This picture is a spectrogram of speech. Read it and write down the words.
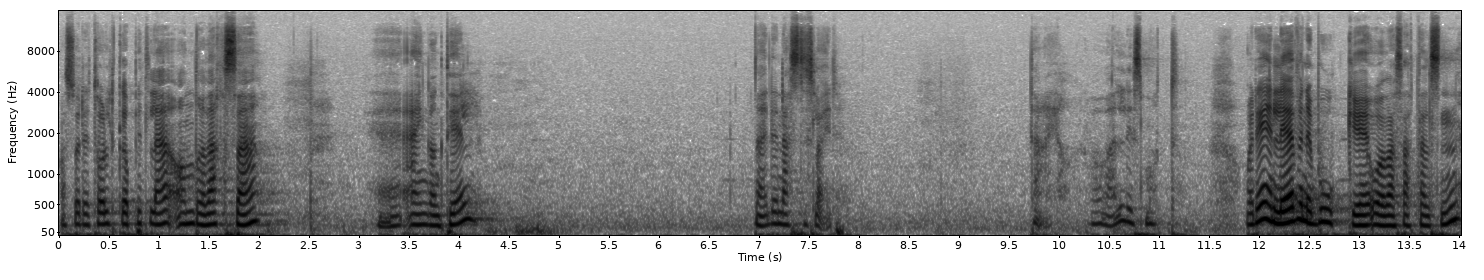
Altså det tolvte kapitlet, andre verset, eh, en gang til. Nei, det er neste slide. Der, ja. Det var veldig smått. Og det er en levende bok-oversettelsen.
